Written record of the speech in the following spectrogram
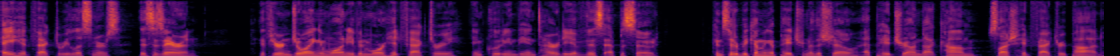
Hey, Hit Factory listeners, this is Aaron. If you're enjoying and want even more Hit Factory, including the entirety of this episode, consider becoming a patron of the show at patreon.com slash hitfactorypod.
